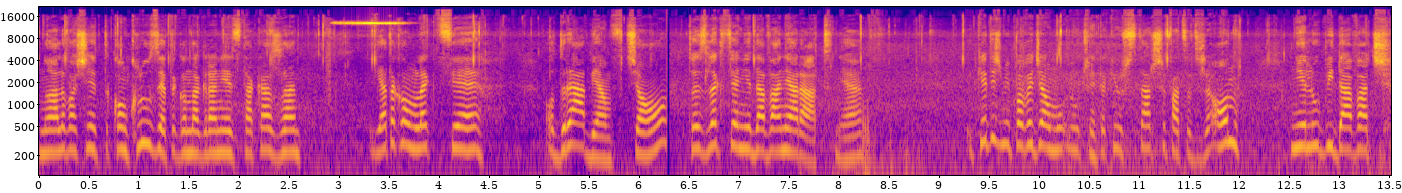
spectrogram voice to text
No ale właśnie konkluzja tego nagrania jest taka, że ja taką lekcję odrabiam wciąż. To jest lekcja niedawania rad, nie? I kiedyś mi powiedział mój uczeń, taki już starszy facet, że on nie lubi dawać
